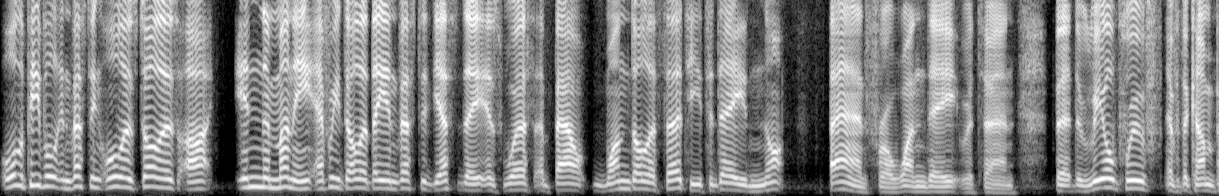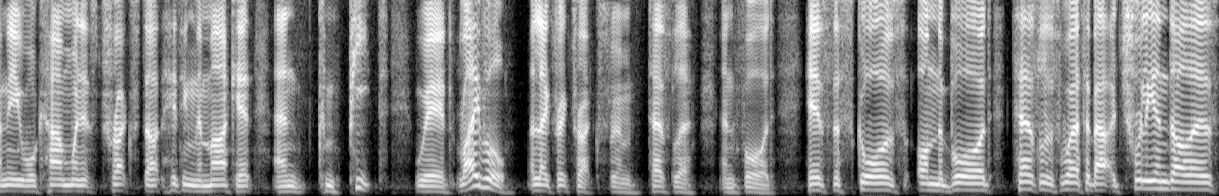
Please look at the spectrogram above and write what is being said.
all the people investing all those dollars are in the money. Every dollar they invested yesterday is worth about $1.30 today. Not bad for a one day return. But the real proof of the company will come when its trucks start hitting the market and compete with rival electric trucks from Tesla and Ford. Here's the scores on the board. Tesla's worth about a trillion dollars.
